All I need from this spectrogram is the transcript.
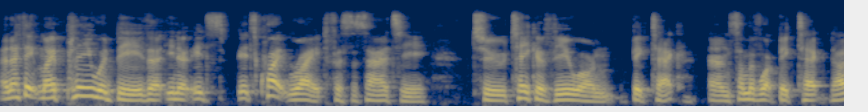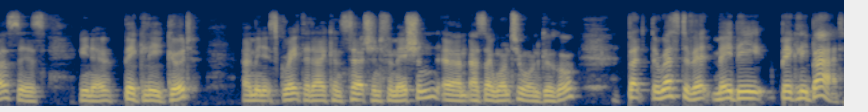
and I think my plea would be that you know it's it's quite right for society to take a view on big tech, and some of what big tech does is you know bigly good. I mean, it's great that I can search information um, as I want to on Google, but the rest of it may be bigly bad.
